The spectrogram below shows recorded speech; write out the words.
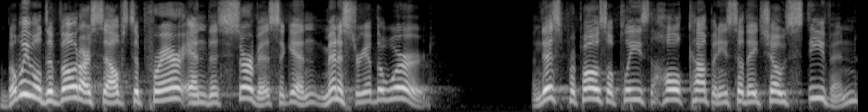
But we will devote ourselves to prayer and the service, again, ministry of the word. And this proposal pleased the whole company, so they chose Stephen,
